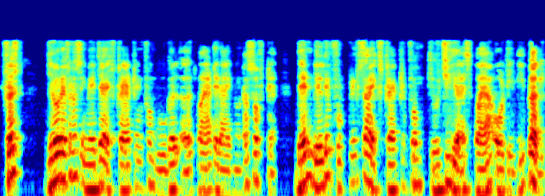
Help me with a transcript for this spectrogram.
First, georeference images are extracted from Google Earth via Terra software. Then building footprints are extracted from QGIS via OTB plugin.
